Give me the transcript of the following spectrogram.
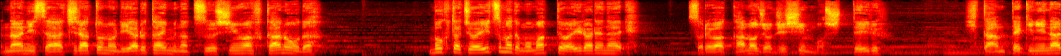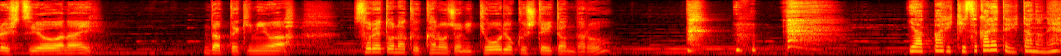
何せあちらとのリアルタイムな通信は不可能だ。僕たちはいつまでも待ってはいられない。それは彼女自身も知っている。悲観的になる必要はない。だって君は、それとなく彼女に協力していたんだろう？やっぱり気づかれていたのね。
